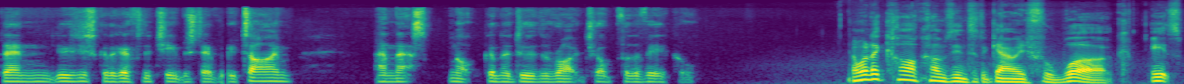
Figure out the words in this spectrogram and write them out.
then you're just going to go for the cheapest every time, and that's not going to do the right job for the vehicle. Now, when a car comes into the garage for work, it's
